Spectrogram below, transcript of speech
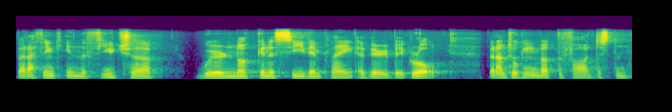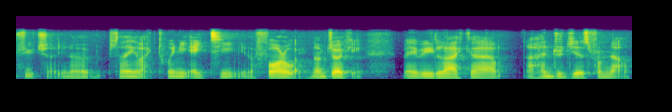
but I think in the future we're not going to see them playing a very big role. But I'm talking about the far distant future, you know, something like 2018, you know, far away. No, I'm joking. Maybe like uh, 100 years from now.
